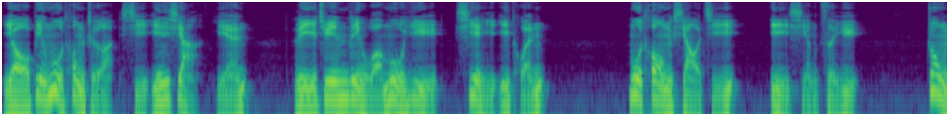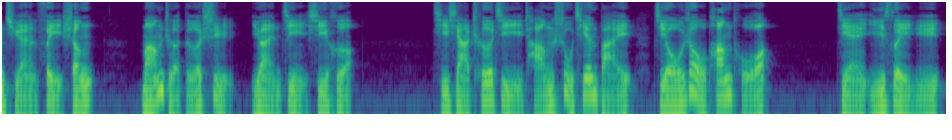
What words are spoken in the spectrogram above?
有病目痛者，喜阴下言：“李君令我沐浴，谢以一屯。目痛小疾，一行自愈。众犬吠声，盲者得势，远近西贺。其下车骑长数千百，酒肉滂沱。减一岁余。”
